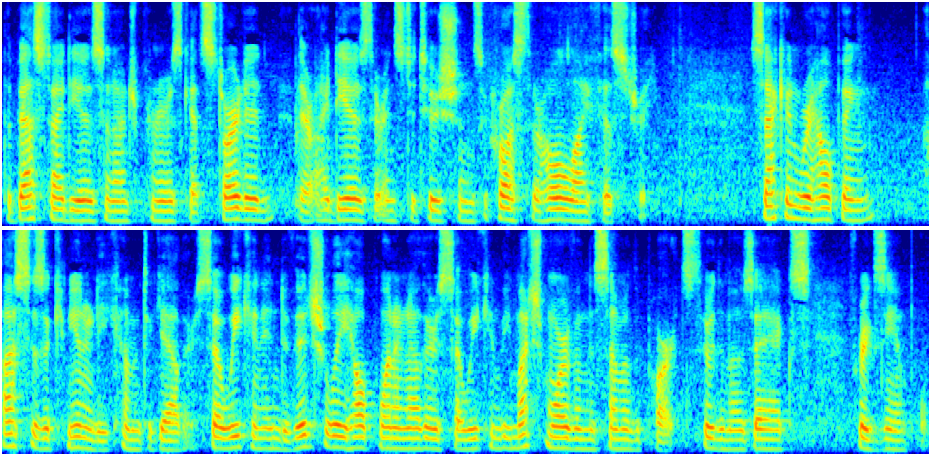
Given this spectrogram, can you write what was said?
the best ideas and entrepreneurs get started, their ideas, their institutions across their whole life history. Second, we're helping us as a community come together so we can individually help one another, so we can be much more than the sum of the parts through the mosaics, for example.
